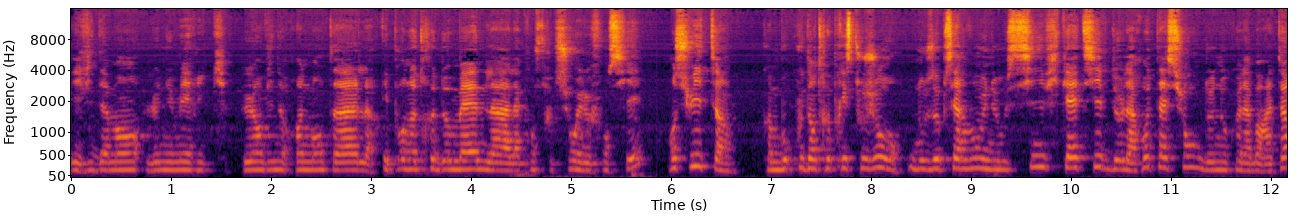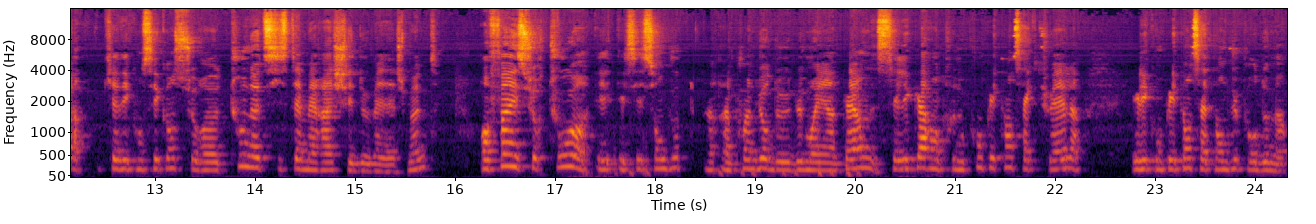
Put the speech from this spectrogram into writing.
Évidemment, le numérique, l'environnemental et pour notre domaine, la construction et le foncier. Ensuite, comme beaucoup d'entreprises toujours, nous observons une hausse significative de la rotation de nos collaborateurs qui a des conséquences sur euh, tout notre système RH et de management. Enfin et surtout, et, c'est sans doute un point dur de, moyen terme, c'est l'écart entre nos compétences actuelles et les compétences attendues pour demain.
